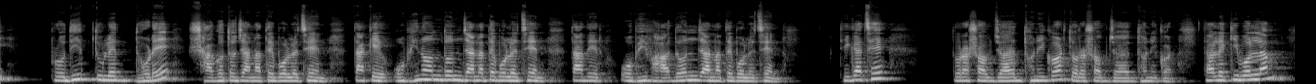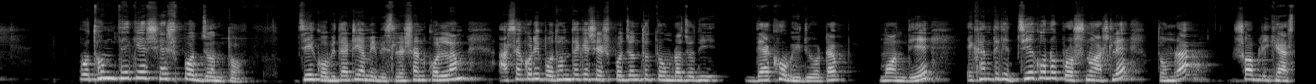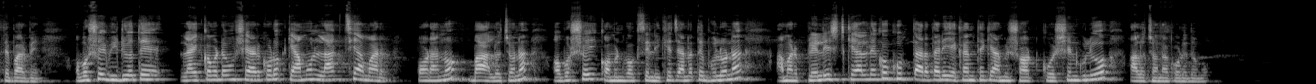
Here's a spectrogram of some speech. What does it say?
প্রদীপ তুলে ধরে স্বাগত জানাতে বলেছেন, তাকে অভিনন্দন জানাতে বলেছেন, তাদের অভিবাদন জানাতে বলেছেন। ঠিক আছে? তোরা সব জয়ধ্বনি কর, তোরা সব জয়ধ্বনি কর। তাহলে কি বললাম? প্রথম থেকে শেষ পর্যন্ত যে কবিতাটি আমি বিশ্লেষণ করলাম, আশা করি প্রথম থেকে শেষ পর্যন্ত তোমরা যদি দেখো ভিডিওটা মন দিয়ে, এখান থেকে যে কোনো প্রশ্ন আসলে তোমরা সব লিখে আসতে পারবে। অবশ্যই ভিডিওতে লাইক কমেন্ট এবং শেয়ার করো। কেমন লাগছে আমার পড়ানো বা আলোচনা, অবশ্যই কমেন্ট বক্সে লিখে জানাতে ভুলো না। আমার প্লেলিস্ট খেয়াল রেখো। খুব তাড়াতাড়ি এখান থেকে আমি শর্ট কোশ্চেনগুলিও আলোচনা করে দেবো।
